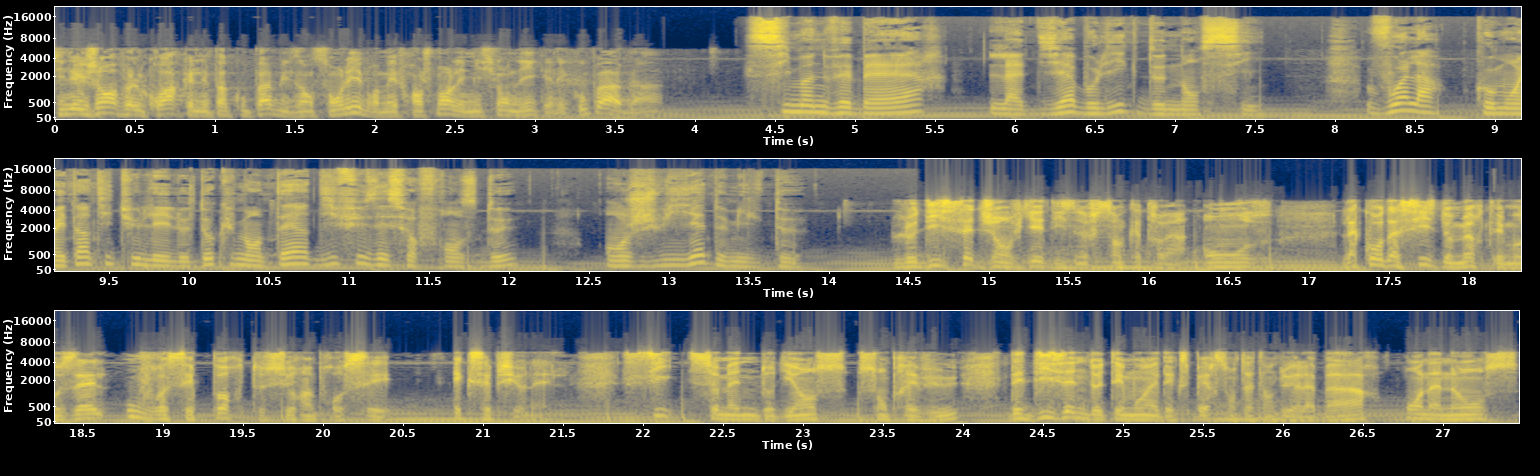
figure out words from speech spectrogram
Si les gens veulent croire qu'elle n'est pas coupable, ils en sont libres. Mais franchement, l'émission dit qu'elle est coupable. Hein. Simone Weber, la diabolique de Nancy. Voilà comment est intitulé le documentaire diffusé sur France 2 en juillet 2002. Le 17 janvier 1991, la cour d'assises de Meurthe-et-Moselle ouvre ses portes sur un procès exceptionnel. Six semaines d'audience sont prévues, des dizaines de témoins et d'experts sont attendus à la barre, on annonce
